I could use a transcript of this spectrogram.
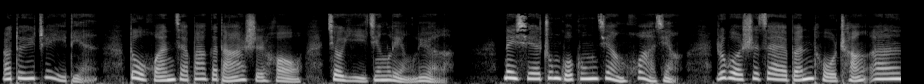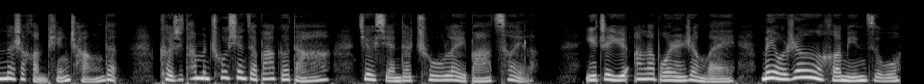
而对于这一点，杜环在巴格达时候就已经领略了。那些中国工匠、画匠，如果是在本土长安，那是很平常的；可是他们出现在巴格达，就显得出类拔萃了，以至于阿拉伯人认为没有任何民族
